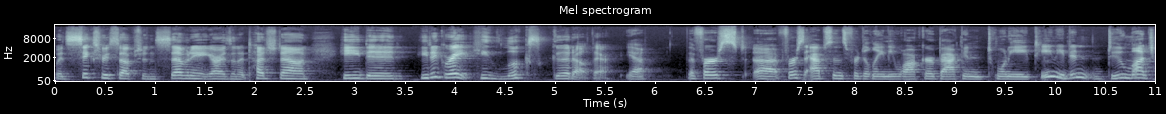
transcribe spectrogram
with six receptions, 78 yards, and a touchdown. He did he did great. He looks good out there. Yeah. The first uh, first absence for Delanie Walker back in 2018, he didn't do much.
